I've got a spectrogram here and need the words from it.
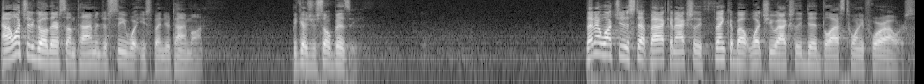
Now, I want you to go there sometime and just see what you spend your time on because you're so busy. Then I want you to step back and actually think about what you actually did the last 24 hours.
